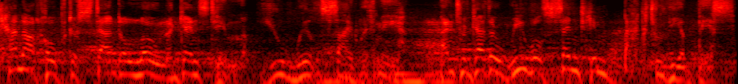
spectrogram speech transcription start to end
cannot hope to stand alone against him. You will side with me, and together we will send him back to the Abyss.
